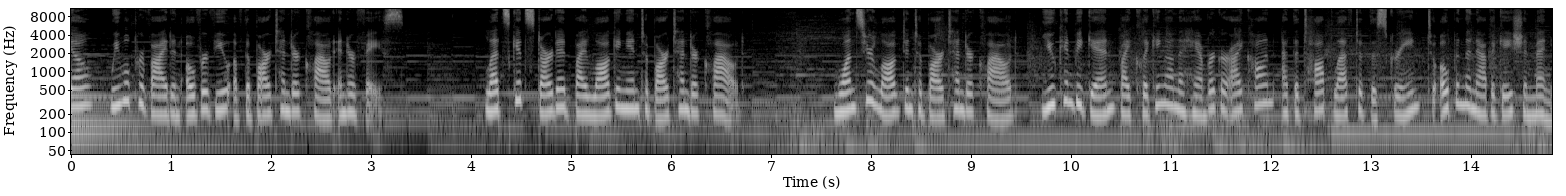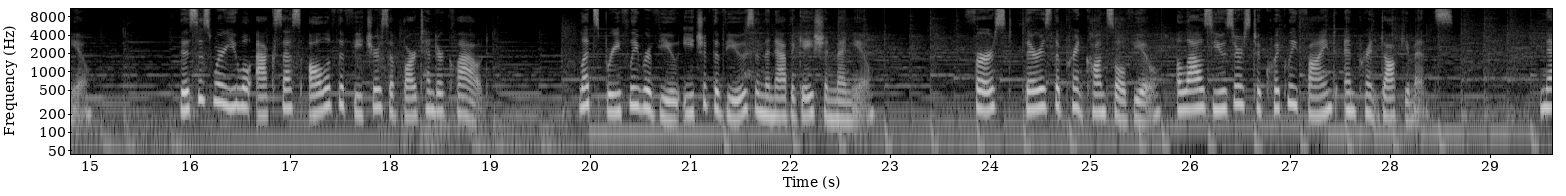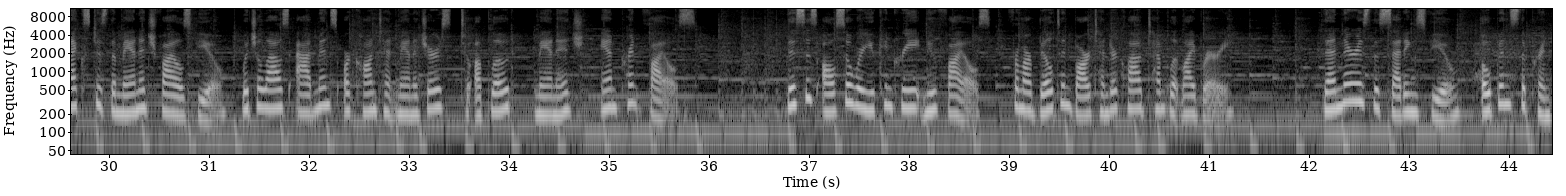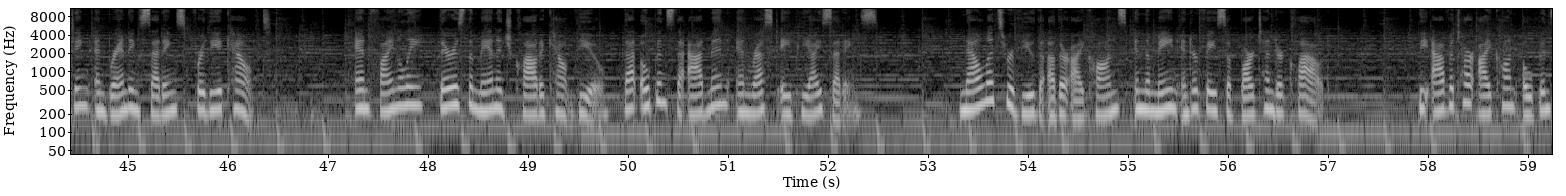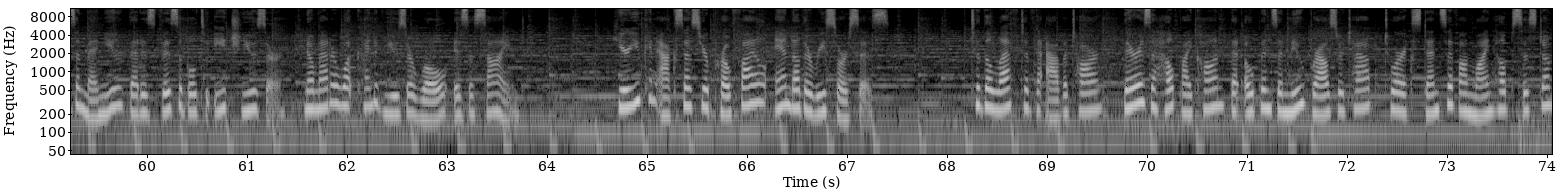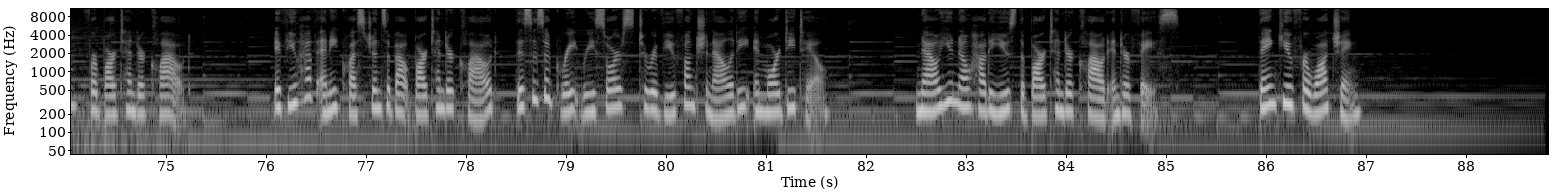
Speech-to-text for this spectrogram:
video, we will provide an overview of the BarTender Cloud interface. Let's get started by logging into BarTender Cloud. Once you're logged into BarTender Cloud, you can begin by clicking on the hamburger icon at the top left of the screen to open the navigation menu. This is where you will access all of the features of BarTender Cloud. Let's briefly review each of the views in the navigation menu. First, there is the Print Console view, allows users to quickly find and print documents. Next is the Manage Files view, which allows admins or content managers to upload, manage, and print files. This is also where you can create new files, from our built-in BarTender Cloud template library. Then there is the Settings view, opens the printing and branding settings for the account. And finally, there is the Manage Cloud Account view, that opens the admin and REST API settings. Now let's review the other icons in the main interface of BarTender Cloud. The avatar icon opens a menu that is visible to each user, no matter what kind of user role is assigned. Here you can access your profile and other resources. To the left of the avatar, there is a help icon that opens a new browser tab to our extensive online help system for BarTender Cloud. If you have any questions about BarTender Cloud, this is a great resource to review functionality in more detail. Now you know how to use the BarTender Cloud interface. Thank you for watching.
